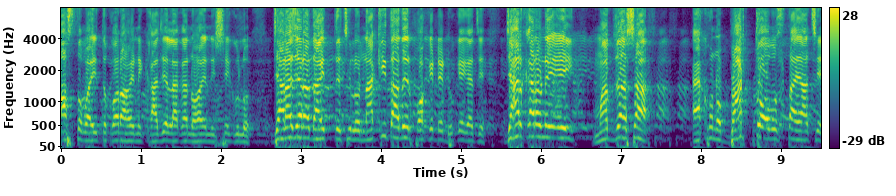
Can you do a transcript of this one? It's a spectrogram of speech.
বাস্তবায়িত করা হয়নি, কাজে লাগানো হয়নি সেগুলো। যারা যারা দায়িত্বে ছিল নাকি তাদের পকেটে ঢুকে গেছে। যার কারণে এই মাদ্রাসা এখনও ব্যর্থ অবস্থায় আছে।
